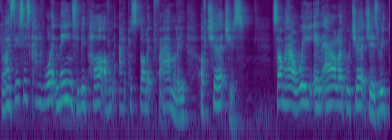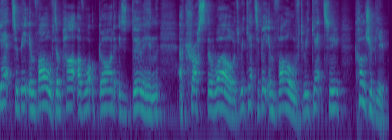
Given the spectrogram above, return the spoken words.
Guys, this is kind of what it means to be part of an apostolic family of churches. Somehow, we in our local churches, we get to be involved and part of what God is doing across the world. We get to be involved, we get to contribute.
